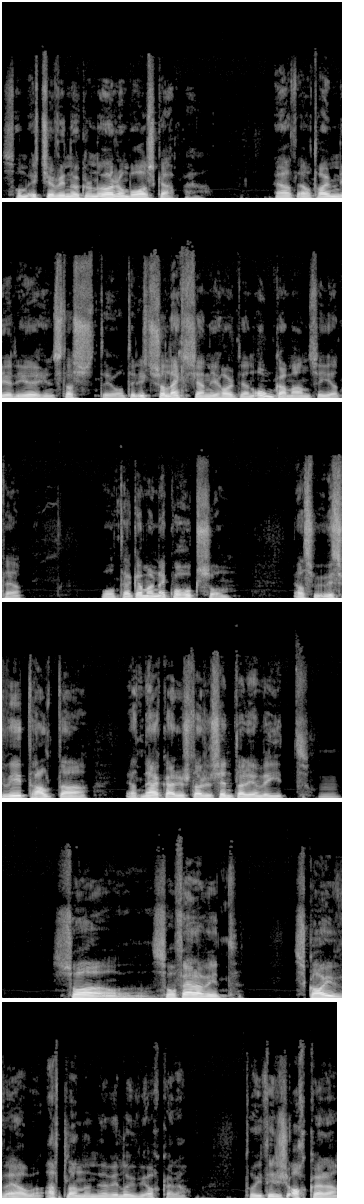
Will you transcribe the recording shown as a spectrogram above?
som inte vill øre om bådskapet at at heim det er hin største og det er ikke så lenge siden jeg hørte en ung mann sier at det og det kan man ikke huske om altså hvis vi talte at nærkar er større syndere enn vi hit mm. så så færer vi skøyv av atlandene vi løy i okkara så det er ikke okkara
